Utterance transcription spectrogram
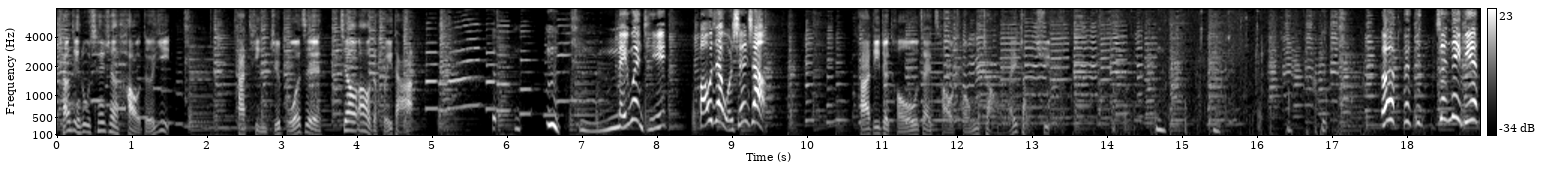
长颈鹿先生好得意。他挺直脖子，骄傲的回答：“嗯嗯，没问题，包在我身上。”他低着头在草丛找来找去。嗯嗯，啊，在那边，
